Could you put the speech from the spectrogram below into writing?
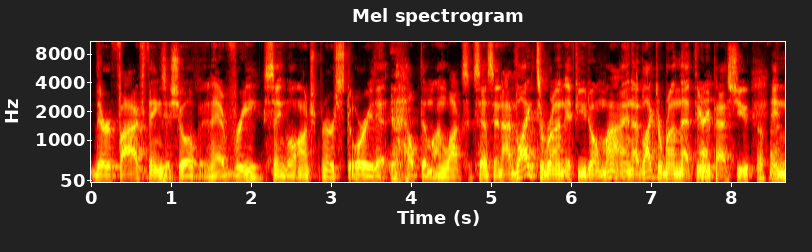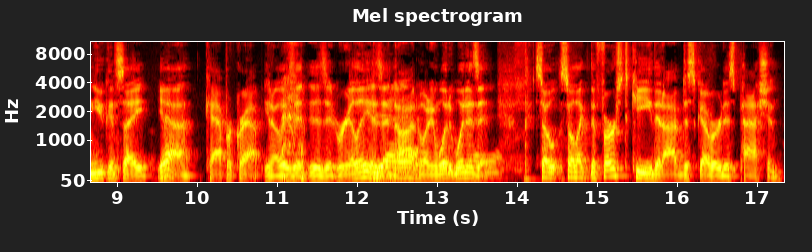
there are five things that show up in every single entrepreneur story that help them unlock success. And I'd like to run, if you don't mind, I'd like to run that theory yeah. past you, okay. and you could say, yeah, cap or crap. You know, is it is it really? Is yeah, it not? Yeah. what what is it? So so like the first key that I've discovered is passion.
